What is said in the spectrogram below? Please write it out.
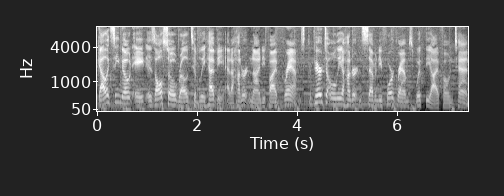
Galaxy Note 8 is also relatively heavy at 195 grams, compared to only 174 grams with the iPhone 10.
